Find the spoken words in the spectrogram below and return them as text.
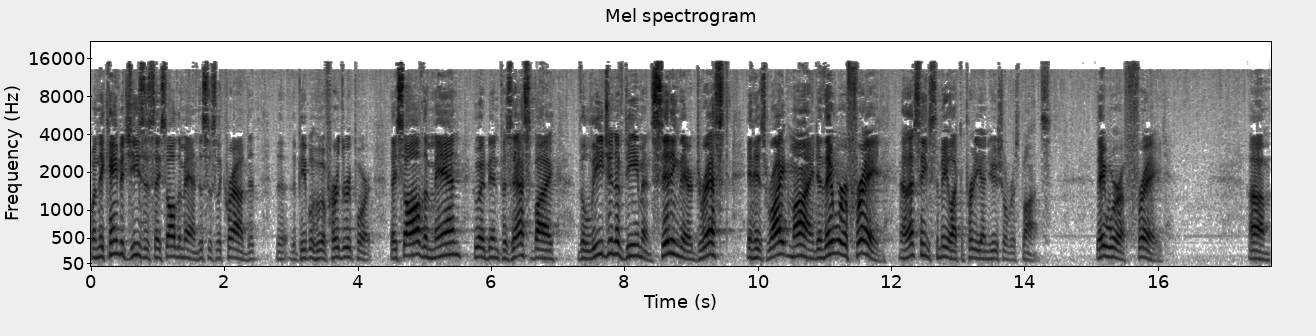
When they came to Jesus, they saw the man. This is the crowd, that, the, the people who have heard the report. They saw the man who had been possessed by the legion of demons sitting there dressed in his right mind, and they were afraid. Now, that seems to me like a pretty unusual response. They were afraid. Um,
